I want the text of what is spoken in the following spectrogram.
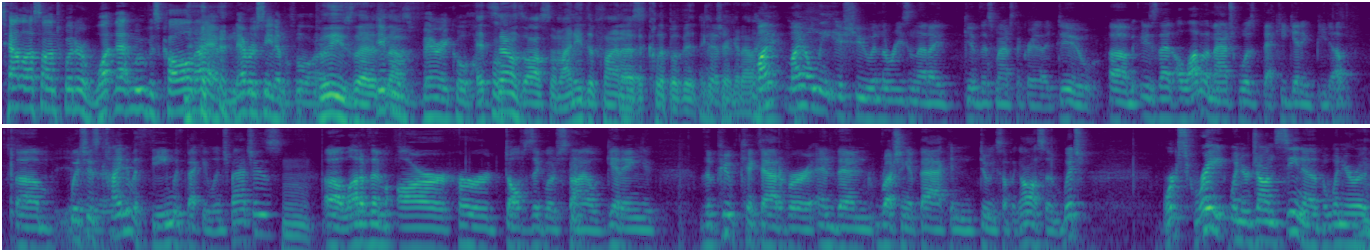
tell us on Twitter what that move is called, I have never seen it before. Please let us It know. It was very cool. It sounds awesome. I need to find a, a clip of it to check it out. My, my only issue and the reason that I give this match the grade I do um, is that a lot of the match was Becky getting beat up, um, which is kind of a theme with Becky Lynch matches. Hmm. Uh, a lot of them are her Dolph Ziggler style getting the poop kicked out of her and then rushing it back and doing something awesome, which works great when you're John Cena, but when you're a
